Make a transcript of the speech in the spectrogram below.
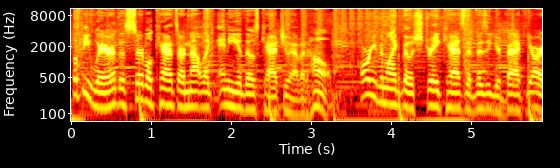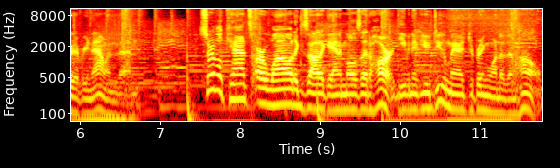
But beware, the serval cats are not like any of those cats you have at home, or even like those stray cats that visit your backyard every now and then. Serval cats are wild exotic animals at heart, even if you do manage to bring one of them home.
